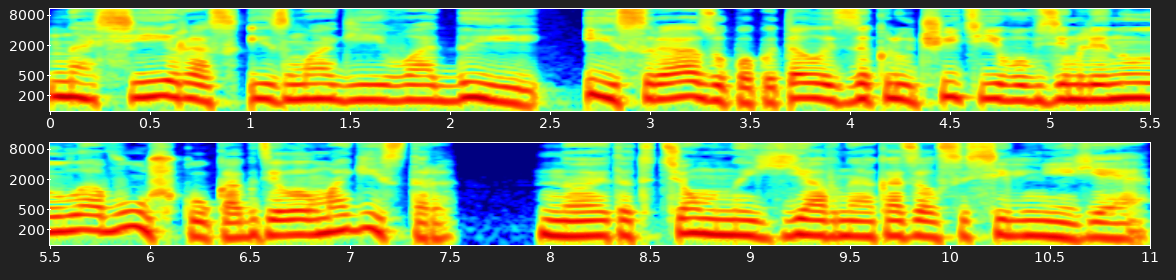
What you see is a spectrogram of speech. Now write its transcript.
на сей раз из магии воды, и сразу попыталась заключить его в земляную ловушку, как делал магистр. Но этот темный явно оказался сильнее,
